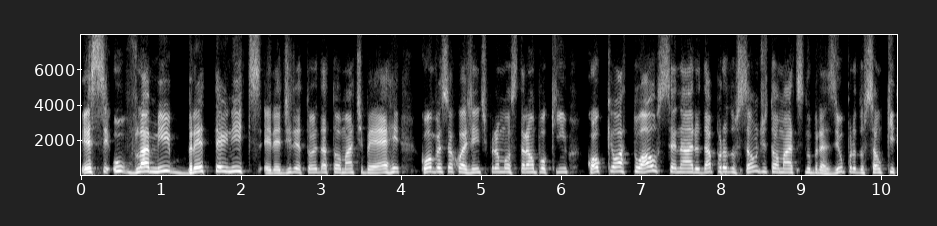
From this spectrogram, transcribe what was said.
Esse, o Vlamir Breternitz, ele é diretor da Tomate BR, conversou com a gente para mostrar um pouquinho qual que é o atual cenário da produção de tomates no Brasil, produção que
